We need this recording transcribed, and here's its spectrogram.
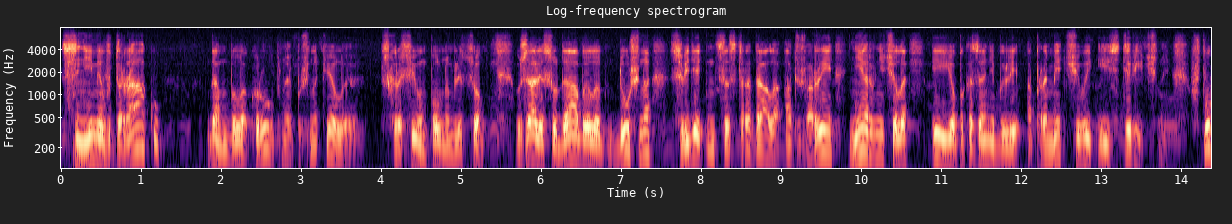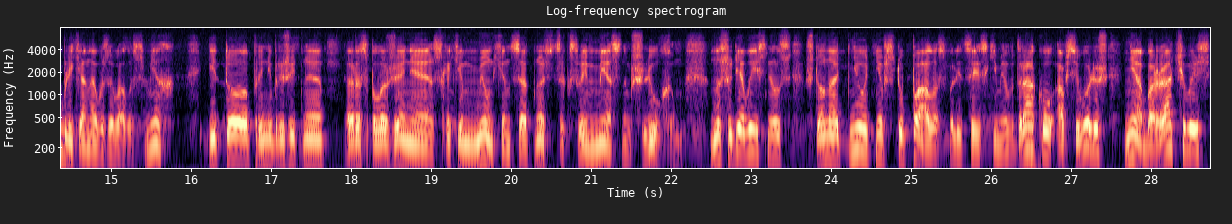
с ними в драку? Дама была крупная, пышнотелая, с красивым полным лицом. В зале суда было душно, свидетельница страдала от жары, нервничала, и ее показания были опрометчивы и истеричны. В публике она вызывала смех, и то пренебрежительное расположение, с каким мюнхенцы относятся к своим местным шлюхам. На суде выяснилось, что она отнюдь не вступала с полицейскими в драку, а всего лишь, не оборачиваясь,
